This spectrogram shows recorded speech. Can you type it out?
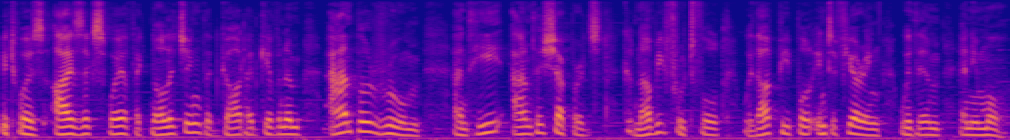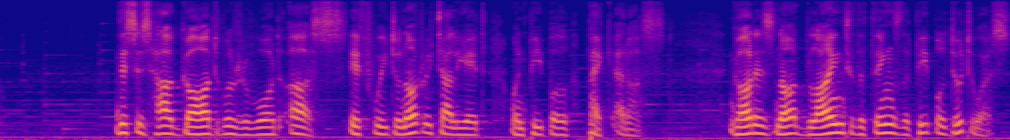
It was Isaac's way of acknowledging that God had given him ample room and he and his shepherds could now be fruitful without people interfering with him anymore. This is how God will reward us if we do not retaliate when people peck at us. God is not blind to the things that people do to us,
